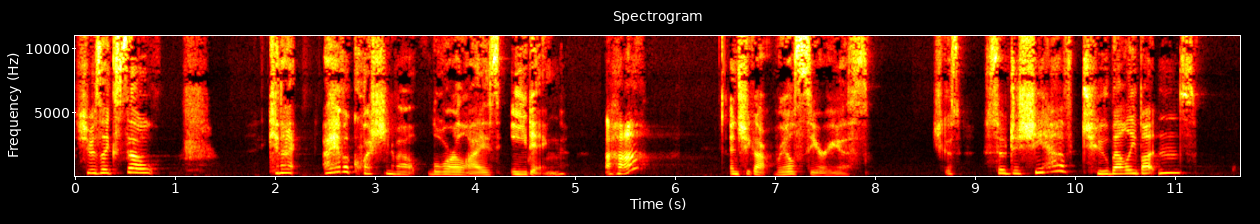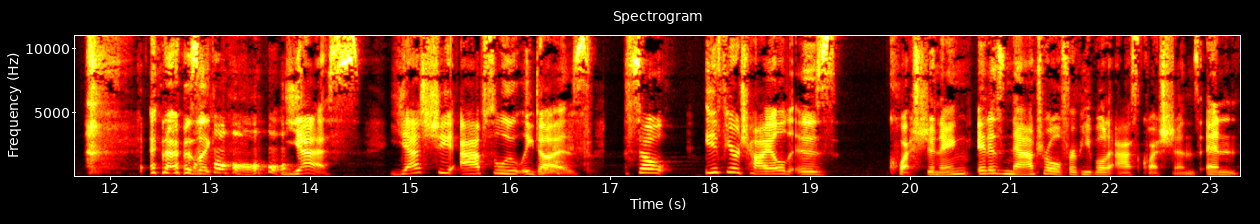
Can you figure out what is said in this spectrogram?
She was like, "So, can I? I have a question about Lorelai's eating." Uh huh. And she got real serious. She goes, "So, does she have two belly buttons?" and I was like, oh. "Yes, yes, she absolutely does." So, if your child is questioning, it is natural for people to ask questions. And,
